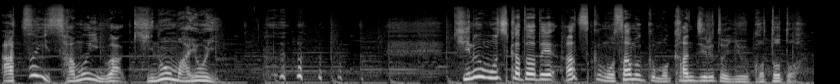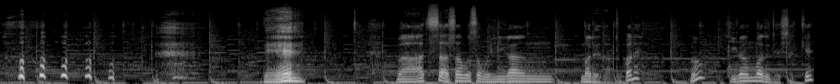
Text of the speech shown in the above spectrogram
暑い寒いは気の迷い。気の持ち方で暑くも寒くも感じるということと。ね。まあ暑さ寒さも彼岸までだとかね。ん？彼岸まででしたっけ？え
